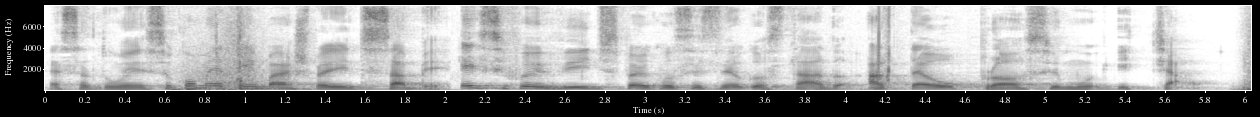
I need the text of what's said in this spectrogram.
essa doença? Comenta aí embaixo pra gente saber. Esse foi o vídeo, espero que vocês tenham gostado. Até o próximo e tchau.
